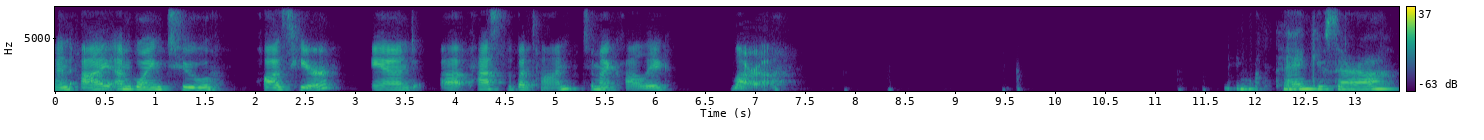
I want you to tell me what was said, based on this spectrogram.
And I am going to pause here and uh, pass the baton to my colleague, Lara. Thank you, Sarah.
